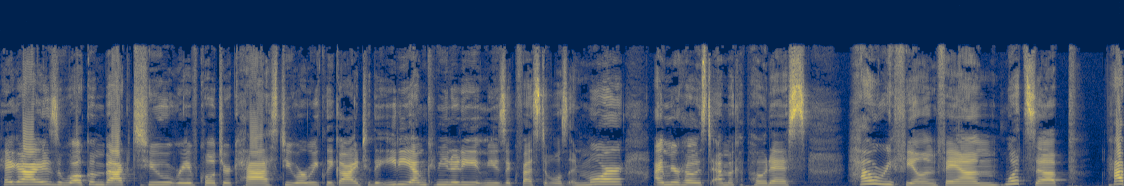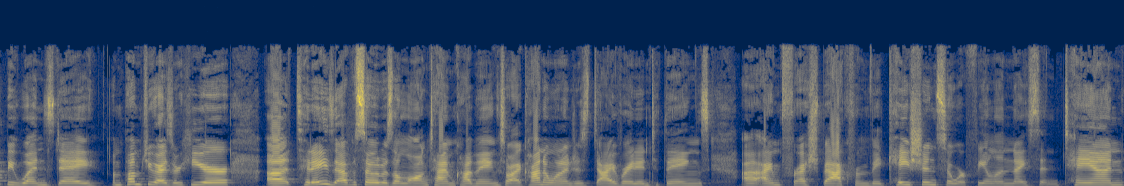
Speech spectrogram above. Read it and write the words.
Hey guys, welcome back to Rave Culture Cast, your weekly guide to the EDM community, music festivals, and more. I'm your host, Emma Capotis. How are we feeling, fam? What's up? Happy Wednesday. I'm pumped you guys are here. Uh, today's episode was a long time coming, so I kind of want to just dive right into things. Uh, I'm fresh back from vacation, so we're feeling nice and tan,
